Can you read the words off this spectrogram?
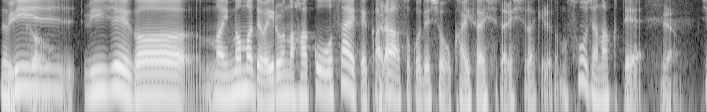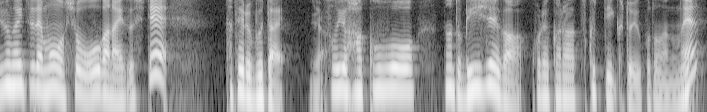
Big B- BJ が、まあ、今まではいろんな箱を押さえてからそこでショーを開催してたりしてたけれどもそうじゃなくて Yeah. 自分がいつでもショーをオーガナイズして立てる舞台 Yeah. そういう箱をなんと BJ がこれから作っていくということなのね。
